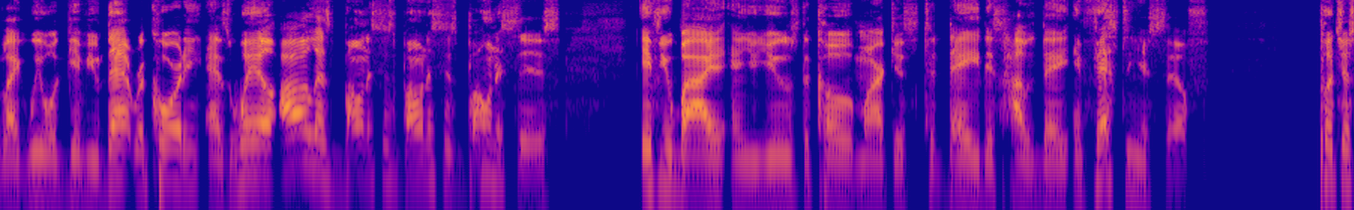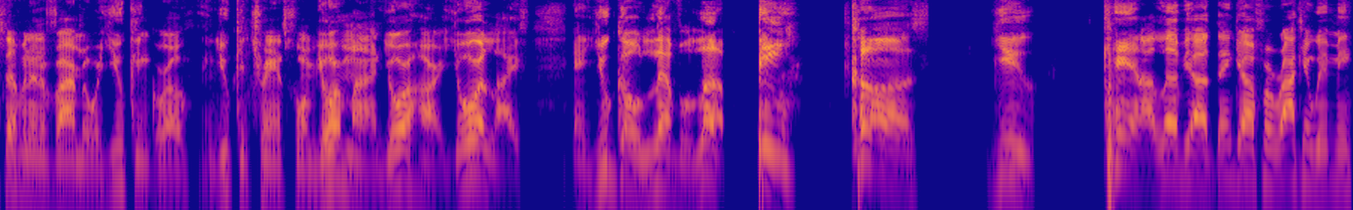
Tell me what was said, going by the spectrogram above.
Like, we will give you that recording as well. All as bonuses, bonuses, bonuses. If you buy it and you use the code Marcus today, this holiday, invest in yourself put yourself in an environment where you can grow and you can transform your mind, your heart, your life, and you go level up because you can. I love y'all. Thank y'all for rocking with me.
